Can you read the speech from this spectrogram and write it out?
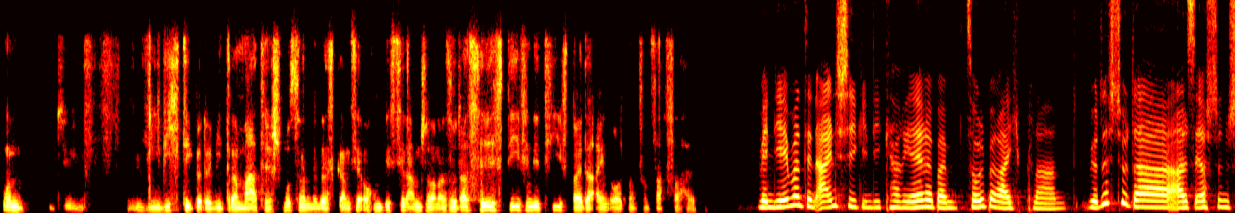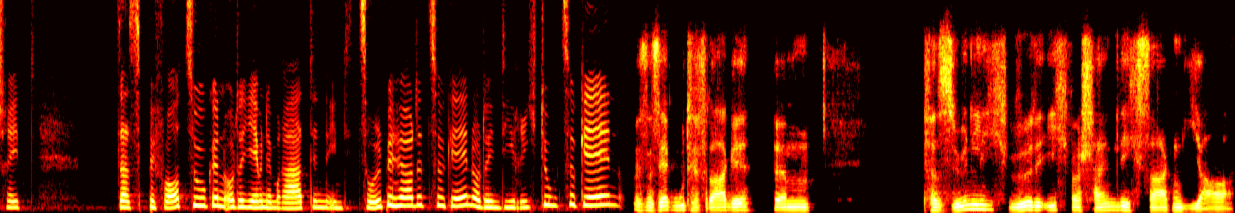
Und wie wichtig oder wie dramatisch muss man das Ganze auch ein bisschen anschauen. Also das hilft definitiv bei der Einordnung von Sachverhalten. Wenn jemand den Einstieg in die Karriere beim Zollbereich plant, würdest du da als ersten Schritt das bevorzugen oder jemandem raten, in die Zollbehörde zu gehen oder in die Richtung zu gehen? Das ist eine sehr gute Frage. Ähm, persönlich würde ich wahrscheinlich sagen ja,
